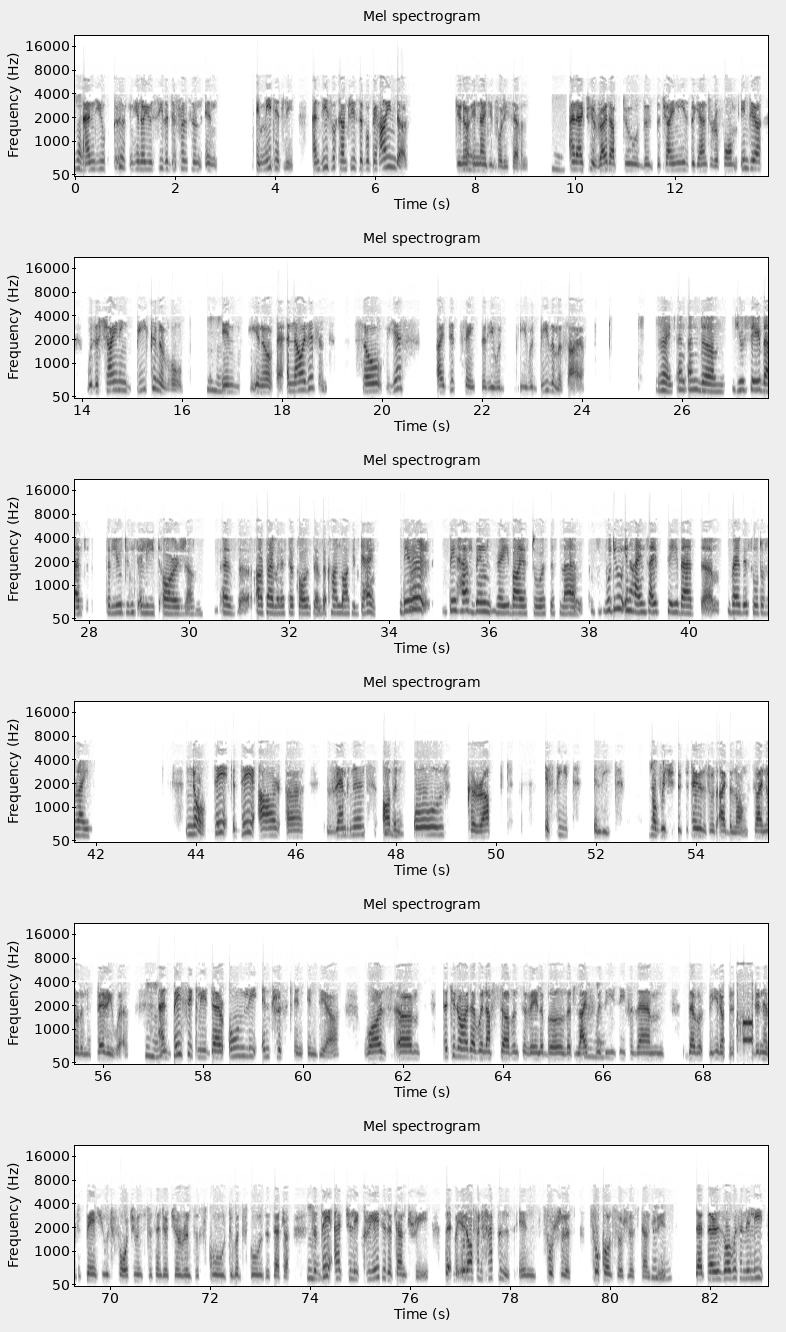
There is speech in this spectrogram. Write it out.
Right. And you, you know, you see the difference in, in immediately. And these were countries that were behind us, you know, Right. in 1947 Mhm. and actually right up to the, the Chinese began to reform. India was a shining beacon of hope Mhm. in, you know, and now it isn't. So yes, I did think that he would, he would be the Messiah. Right. And and um, you say that the Lutyens elite, or um, as uh, our prime minister calls them, the Khan Market gang, they Hmm. were they have been very biased towards this man. Would you, in hindsight, say that um, were they sort of right? No, they, they are, uh, remnants of an old, corrupt, effete elite. Of which, to tell you the truth, I belong, so I know them very well. Mhm. And basically, their only interest in India was um, that you know there were enough servants available, that life was Mhm. easy for them. There were, you know, you didn't have to pay huge fortunes to send your children to school, to good schools, etc. So Mhm. they actually created a country that it often happens in socialist, so-called socialist countries Mhm. that there is always an elite,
